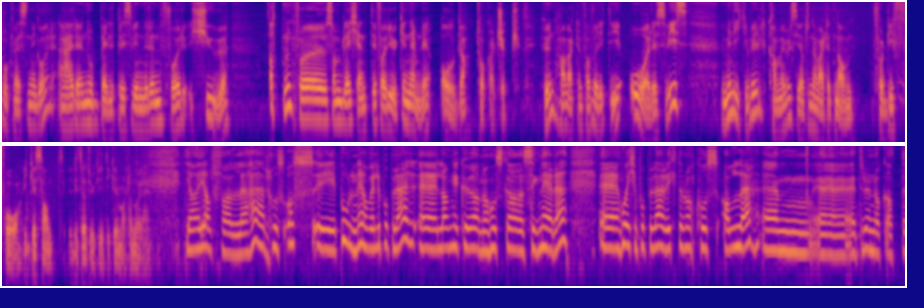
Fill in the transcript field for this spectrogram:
bokmessen i går, er nobelprisvinneren for 2018, for, som ble kjent i forrige uke, nemlig Olga Tokarczuk. Hun har vært en favoritt i årevis, men likevel kan vi vel si at hun har vært et navn for de få, ikke sant, litteraturkritiker Marta Norheim? Ja, iallfall her hos oss i Polen er hun veldig populær. Eh, lange køer når hun skal signere. Eh, hun er ikke populær riktignok hos alle. Eh, jeg tror nok at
